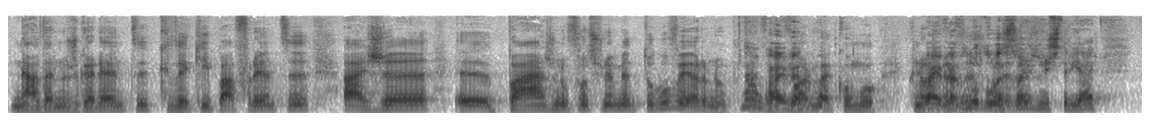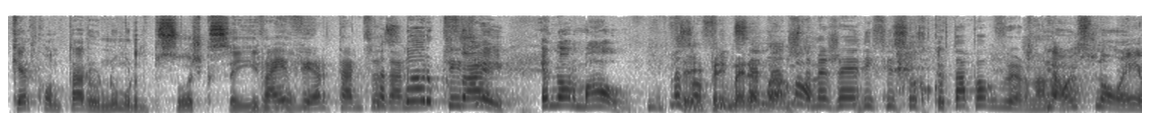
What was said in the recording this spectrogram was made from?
Nada nos garante que daqui para a frente haja eh, paz no funcionamento do governo. Portanto, Não, vai haver, forma uma- como que vai haver remodelações coisas- ministeriais. Quer contar o número de pessoas que saíram? Vai do- haver, está-nos a dar claro que vai. É normal. Mas Sim, ao fim de primeira sete anos também já é difícil recrutar para o governo, não, Não, é? isso não é.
